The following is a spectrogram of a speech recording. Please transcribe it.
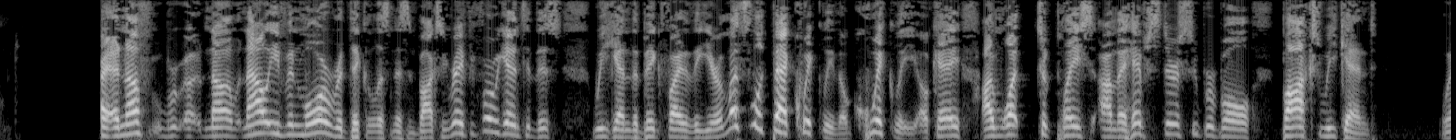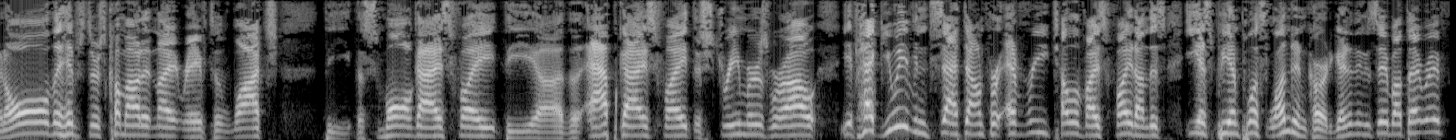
Right, enough. Uh, now, now even more ridiculousness in boxing. Rafe, before we get into this weekend, the big fight of the year, let's look back quickly though, quickly, okay, on what took place on the hipster Super Bowl box weekend. When all the hipsters come out at night, Rafe, to watch the the small guys fight, the uh, the app guys fight, the streamers were out. If heck, you even sat down for every televised fight on this ESPN Plus London card. You got anything to say about that, Rafe?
